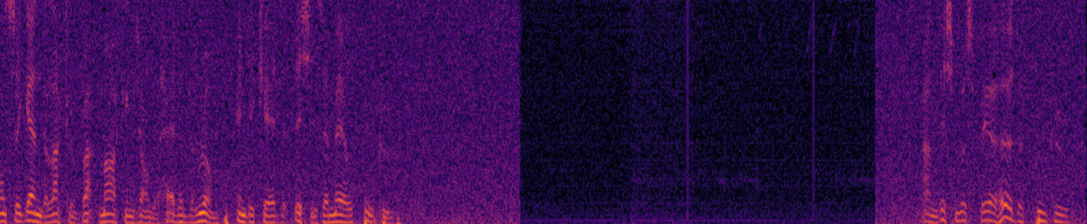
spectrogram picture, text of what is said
Once again the lack of black markings on the head and the rump indicate that this is a male puku. And this must be a herd of puku.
